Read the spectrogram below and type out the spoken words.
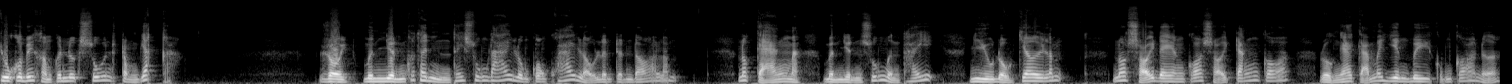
Chú có biết không, cái nước suối nó trong vắt à. Rồi mình nhìn có thể nhìn thấy xuống đáy luôn, con khoái lội lên trên đó lắm. Nó cạn mà, mình nhìn xuống mình thấy nhiều đồ chơi lắm. Nó sỏi đen có, sỏi trắng có, rồi ngay cả mấy viên bi cũng có nữa.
